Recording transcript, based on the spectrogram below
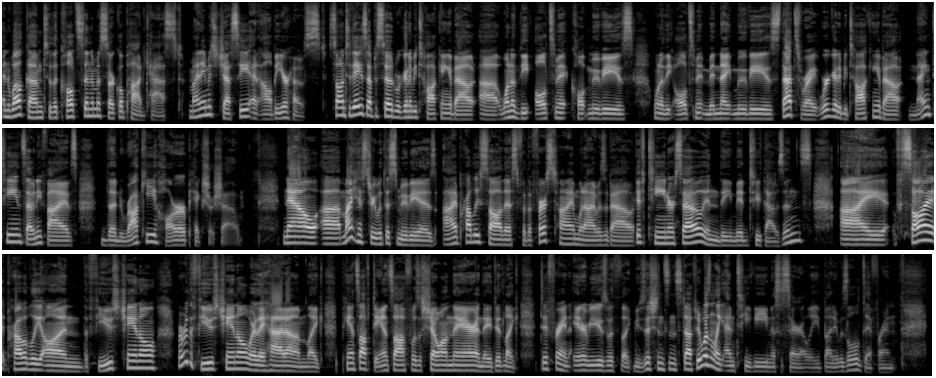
and welcome to the Cult Cinema Circle podcast. My name is Jesse, and I'll be your host. So, on today's episode, we're going to be talking about uh, one of the ultimate cult movies, one of the ultimate midnight movies. That's right, we're going to be talking about 1975's The Rocky Horror Picture Show. Now, uh, my history with this movie is I probably saw this for the first time when I was about 15 or so in the mid 2000s. I saw it probably on the Fuse channel. Remember the Fuse channel where they had um like Pants Off Dance Off was a show on there and they did like different interviews with like musicians and stuff. It wasn't like MTV necessarily, but it was a little different.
